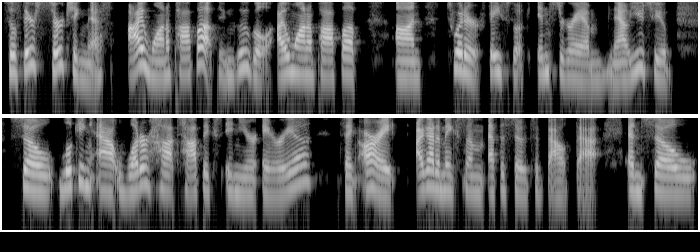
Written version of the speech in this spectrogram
So if they're searching this, I want to pop up in Google. I want to pop up on Twitter, Facebook, Instagram, now YouTube. So looking at what are hot topics in your area saying, all right, I got to make some episodes about that. And so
